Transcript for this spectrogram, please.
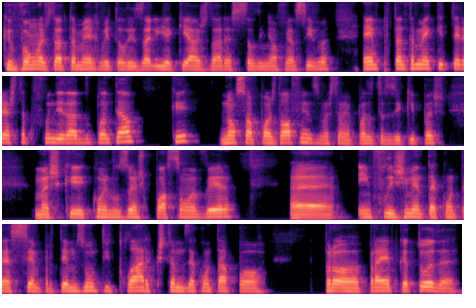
que vão ajudar também a revitalizar e aqui a ajudar essa linha ofensiva. É importante também aqui ter esta profundidade do plantel, que não só para os Dolphins, mas também para outras equipas, mas que com ilusões que possam haver, uh, infelizmente acontece sempre, temos um titular que estamos a contar para, para, para a época toda,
